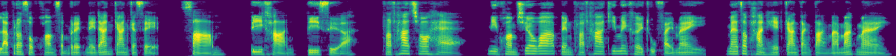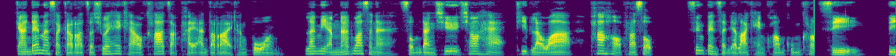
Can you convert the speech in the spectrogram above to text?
และประสบความสำเร็จในด้านการเกษตร 3. ปีขาน ปีเสือ พระธาตุช่อแฮ มีความเชื่อว่าเป็นพระธาตุที่ไม่เคยถูกไฟไหม้ แม้จะผ่านเหตุการณ์ต่างๆ มามากมาย การได้มาสักการะจะช่วยให้แคล้วคลาดจากภัยอันตรายทั้งปวง และมีอำนาจวาสนาสมดังชื่อช่อแฮที่แปลว่า ผ้าห่อพระศพ ซึ่งเป็นสัญลักษณ์แห่งความคุ้มครอง 4. ปี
